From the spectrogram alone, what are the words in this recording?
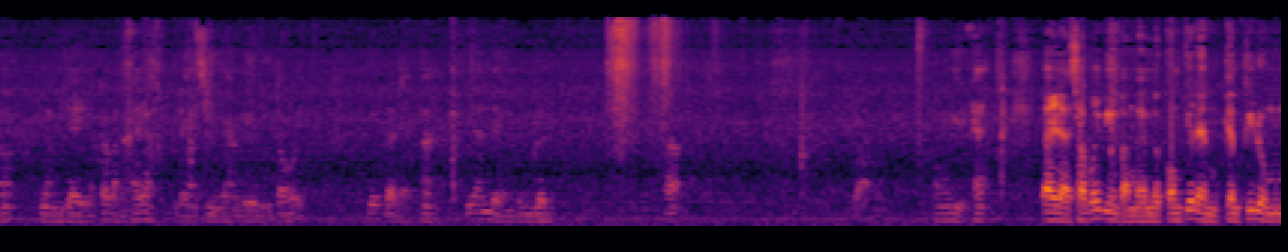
Đó 5 giây là các bạn thấy không? Đèn xi đi buổi tối. Rất là đẹp ha với ánh đèn lung linh. Đó. Rồi không có gì khác. Đây là so với biên bản mềm mà con chứa đây 100 km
